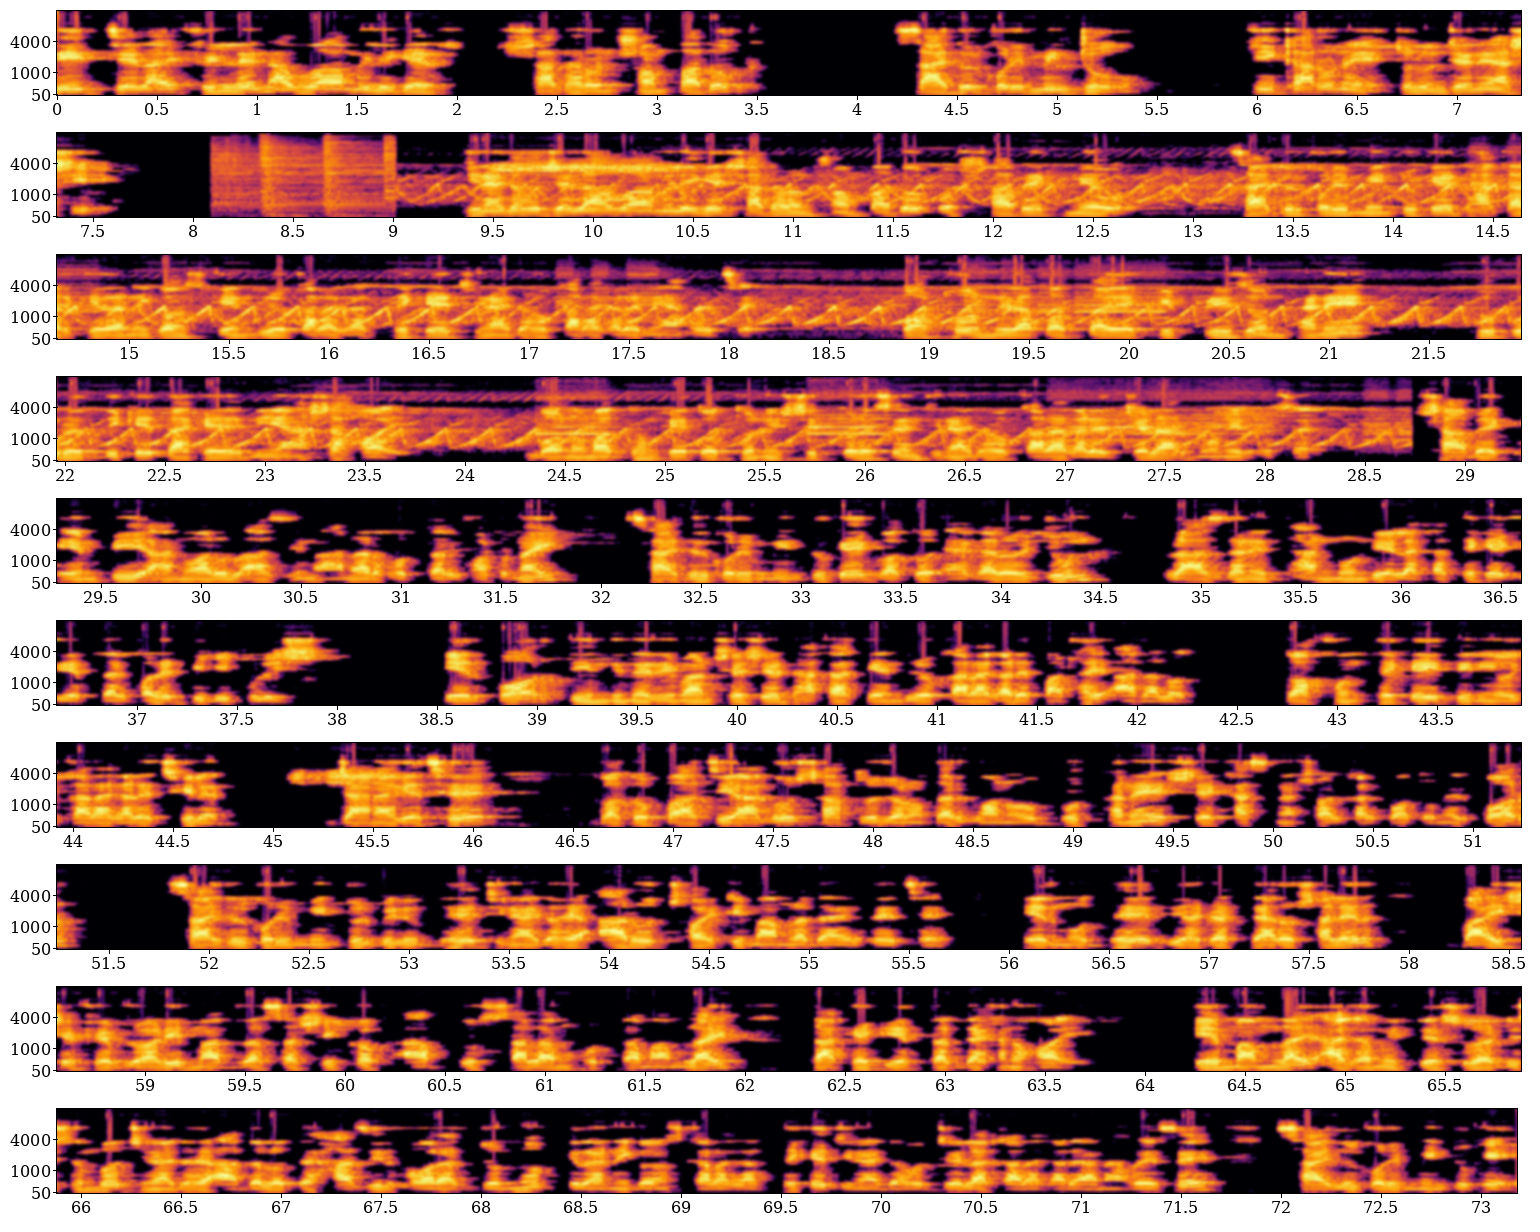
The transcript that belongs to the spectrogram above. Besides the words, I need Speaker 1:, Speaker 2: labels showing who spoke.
Speaker 1: নিজ জেলায় ফিরলেন আওয়ামী লীগের সাধারণ সম্পাদক সাইদুল করিম মিন্টু। কি কারণে? চলুন জেনে আসি। ঝিনাইদহ জেলা আওয়ামী লীগের সাধারণ সম্পাদক ও সাবেক মেয়র সাইদুল করিম মিন্টুকে ঢাকার কেরানীগঞ্জ কেন্দ্রীয় কারাগার থেকে ঝিনাইদহ কারাগারে নেওয়া হয়েছে। কঠোর নিরাপত্তায় একটি প্রিজন ভ্যানে দুপুরের দিকে তাকে নিয়ে আসা হয়। গণমাধ্যমকে তথ্য নিশ্চিত করেছেন ঝিনাইদহ কারাগারের জেলার মনির হোসেন। সাবেক এমপি আনোয়ারুল আজিম আনার হত্যার ঘটনায় সাইদুল করিম মিন্টুকে গত এগারোই জুন রাজধানীর ধানমন্ডি এলাকা থেকে গ্রেপ্তার করে ডিবি পুলিশ। এরপর তিন দিনের রিমান্ড শেষে ঢাকা কেন্দ্রীয় কারাগারে পাঠায় আদালত। তখন থেকেই তিনি ওই কারাগারে ছিলেন। জানা গেছে, গত পাঁচই আগস্ট ছাত্র জনতার গণ অভ্যুত্থানে শেখ হাসিনা সরকার পতনের পর সাইদুল করিম মিন্টুর বিরুদ্ধে ঝিনাইদহে আরও ছয়টি মামলা দায়ের হয়েছে। এর মধ্যে দুই হাজার তেরো সালের বাইশে ফেব্রুয়ারি মাদ্রাসা শিক্ষক আব্দুল সালাম হত্যা মামলায় তাকে গ্রেফতার দেখানো হয়। এ মামলায় আগামী তেসরা ডিসেম্বর ঝিনাইদহের আদালতে হাজির হওয়ার জন্য কেরানীগঞ্জ কারাগার থেকে ঝিনাইদহ জেলা কারাগারে আনা হয়েছে সাইদুল করিম মিন্টুকে।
